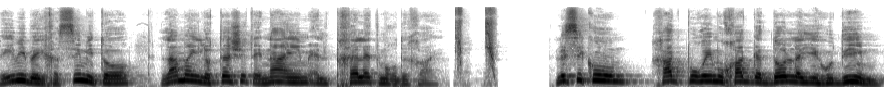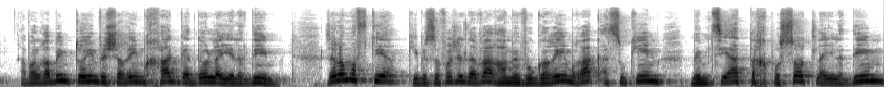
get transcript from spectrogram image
ואם היא ביחסים איתו, למה היא לוטשת עיניים אל תכלת מרדכי? לסיכום, חג פורים הוא חג גדול ליהודים, אבל רבים טועים ושרים חג גדול לילדים. זה לא מפתיע, כי בסופו של דבר המבוגרים רק עסוקים במציאת תחפושות לילדים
